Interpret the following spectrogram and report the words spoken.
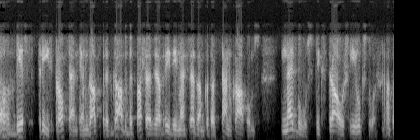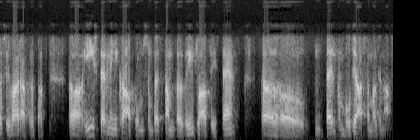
uh, virs 3% gads pret gadu, bet pašreizajā brīdī mēs redzam, ka tas cenu kāpums ir nebūs tik strauji ilgstoši. Ja, tas ir vairāk tāds uh, īstermiņa kāpums, un pēc tam inflācijas temp, uh, tempam būtu jāsamazinās.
